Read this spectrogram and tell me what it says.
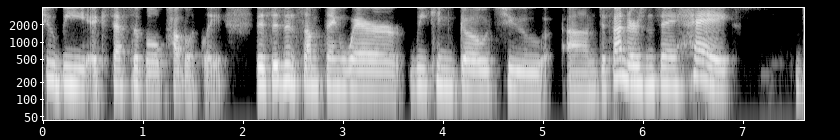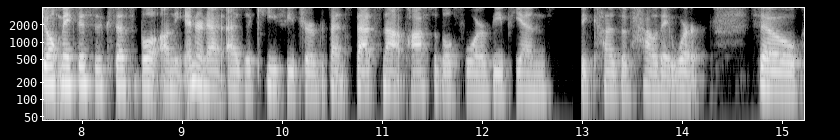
to be accessible publicly. This isn't something where we can go to um, defenders and say, hey, don't make this accessible on the internet as a key feature of defense. That's not possible for VPNs because of how they work. So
